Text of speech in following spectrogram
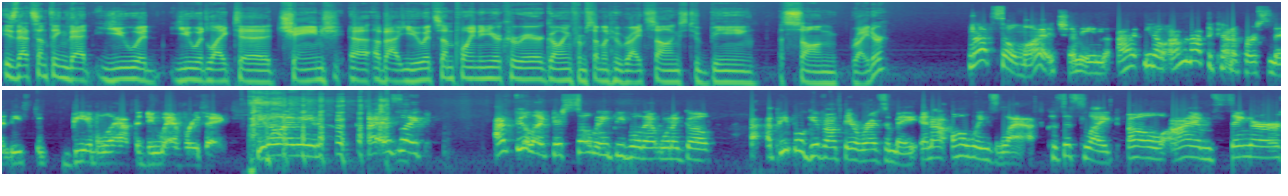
Is that something that you would you would like to change uh, about you at some point in your career, going from someone who writes songs to being a songwriter? Not so much. I mean, I you know I'm not the kind of person that needs to be able to have to do everything. You know what I mean? I, it's like I feel like there's so many people that want to go people give out their resume and I always laugh because it's like, oh, I am singer,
